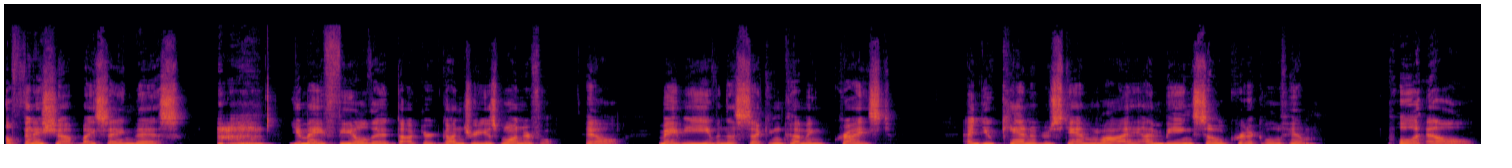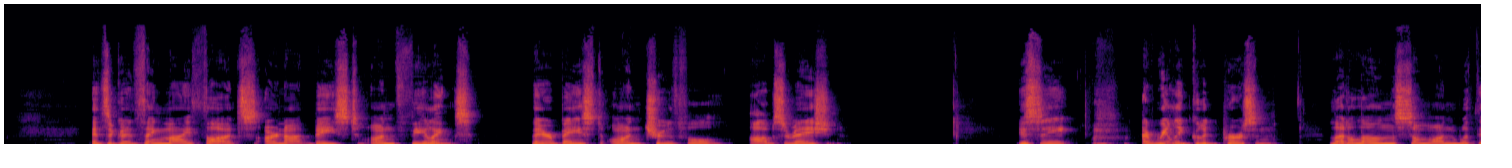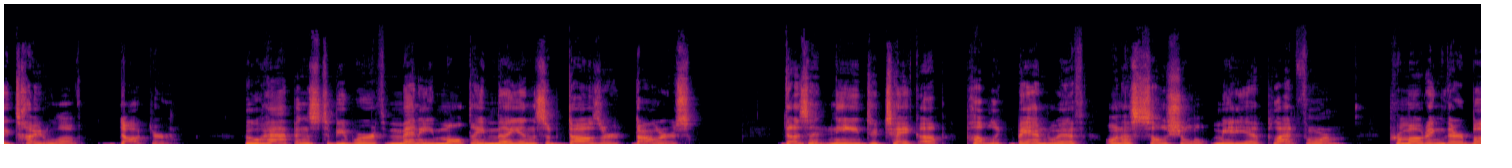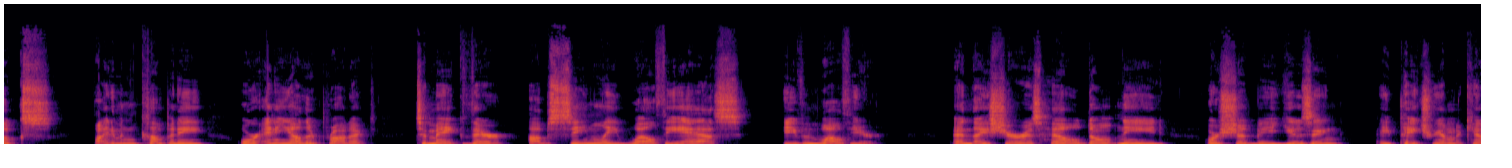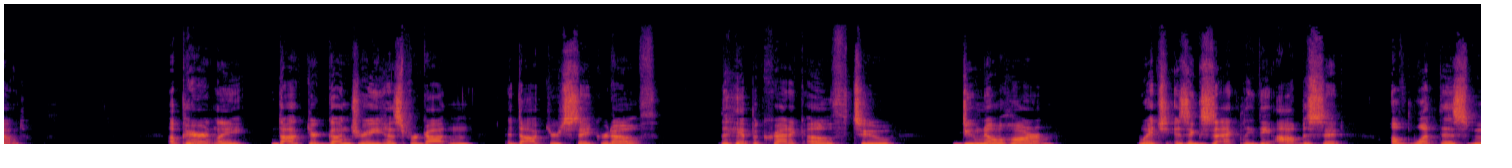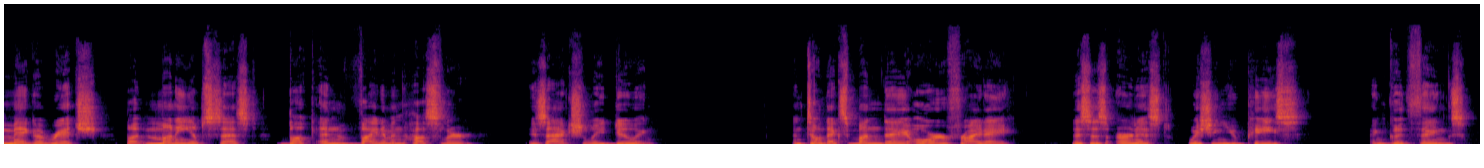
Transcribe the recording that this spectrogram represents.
I'll finish up by saying this. you may feel that Dr. Gundry is wonderful. Hell, maybe even the second coming Christ and you can't understand why I'm being so critical of him. Well, it's a good thing my thoughts are not based on feelings, they are based on truthful observation. You see, a really good person, let alone someone with the title of doctor, who happens to be worth many multi millions of dollars, doesn't need to take up public bandwidth on a social media platform, promoting their books, vitamin company, or any other product to make their obscenely wealthy ass even wealthier. And they sure as hell don't need or should be using a Patreon account. Apparently, Dr. Gundry has forgotten a doctor's sacred oath, the Hippocratic Oath to do no harm, which is exactly the opposite of what this mega rich but money obsessed book and vitamin hustler is actually doing. Until next Monday or Friday, this is Earnest wishing you peace and good things.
